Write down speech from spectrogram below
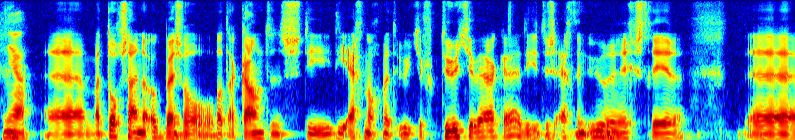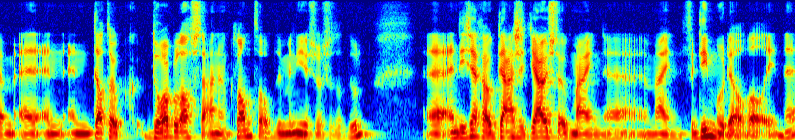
ja, Eh, maar toch zijn er ook best wel wat accountants die, die echt nog met uurtje factuurtje werken. Hè, die dus echt in uren registreren. Ehm, en, en, en dat ook doorbelasten aan hun klanten op de manier zoals ze dat doen. Eh, en die zeggen ook, daar zit juist ook mijn, eh, mijn verdienmodel wel in. Hè?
